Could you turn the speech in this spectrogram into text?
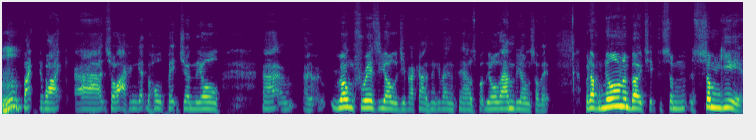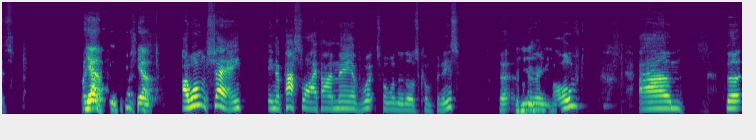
mm-hmm. back to back, uh, so I can get the whole picture and the whole uh, uh, wrong phraseology, but I can't think of anything else. But the whole ambience of it. But I've known about it for some some years. yeah, yeah. I won't say in a past life I may have worked for one of those companies that mm-hmm. are involved. Um, but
